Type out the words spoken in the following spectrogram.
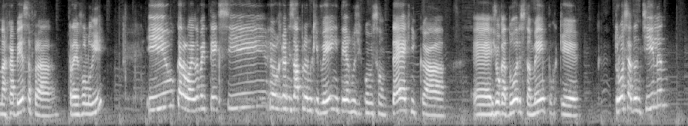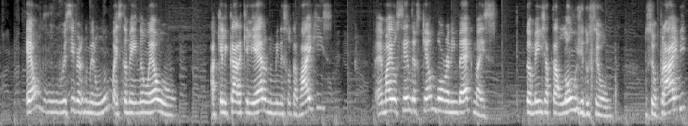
na cabeça para evoluir. E o Carolina vai ter que se reorganizar para ano que vem em termos de comissão técnica, é, jogadores também, porque trouxe a Dantillen, é o receiver número um, mas também não é o aquele cara que ele era no Minnesota Vikings. É Miles Sanders, que é um bom running back, mas também já está longe do seu, do seu prime.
